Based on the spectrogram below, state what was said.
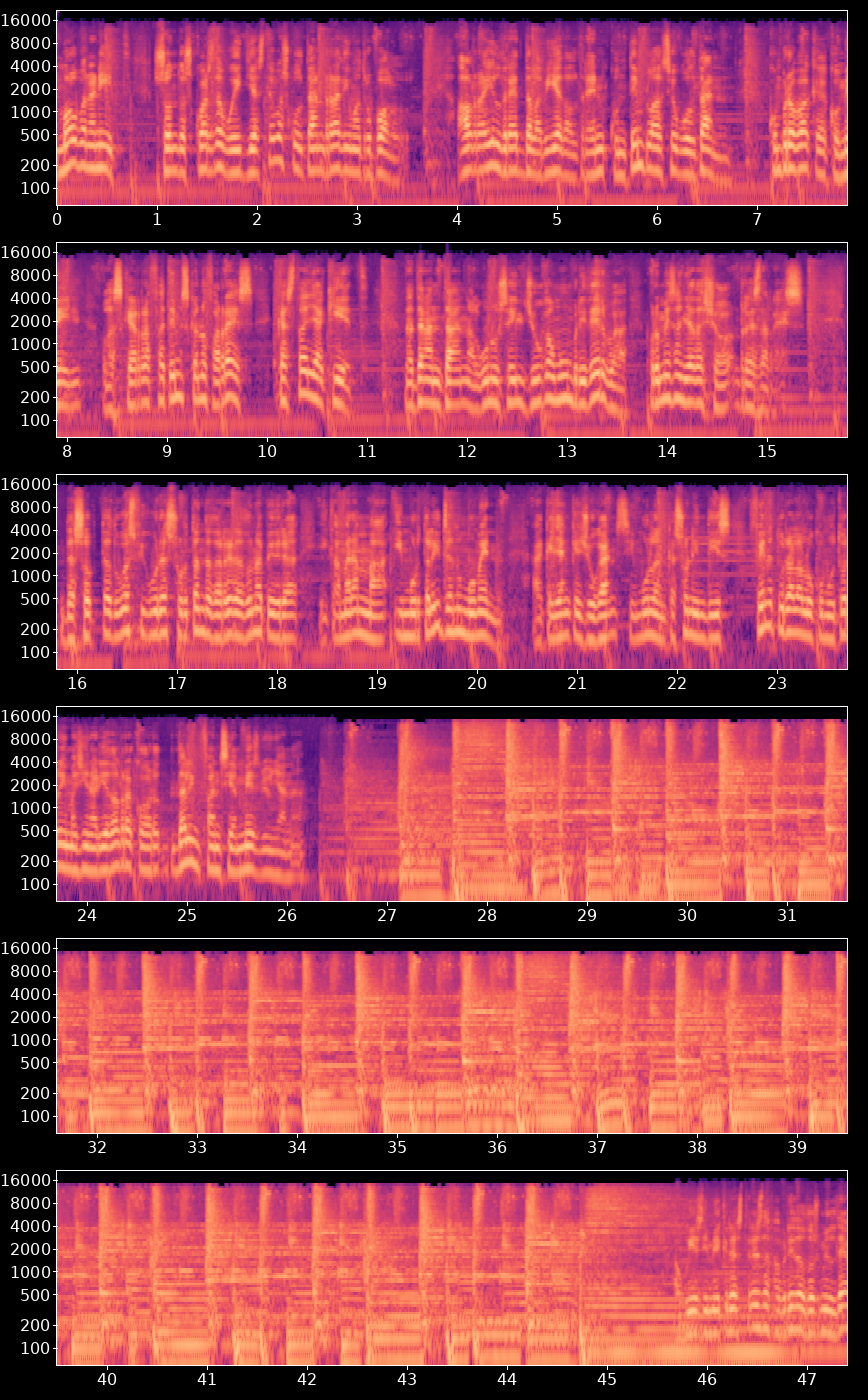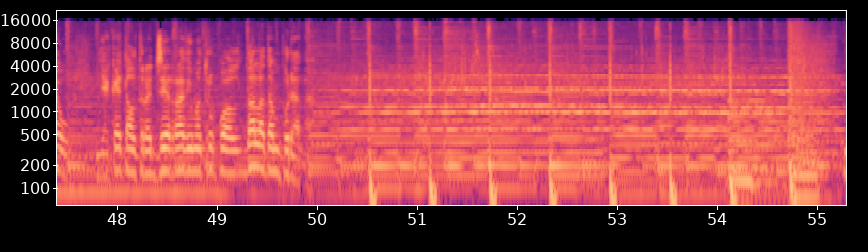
Molt bona nit, són dos quarts de vuit i esteu escoltant Ràdio Metropol. El raïl dret de la via del tren contempla al seu voltant. Comprova que, com ell, l'esquerra fa temps que no fa res, que està allà quiet. De tant en tant, algun ocell juga amb un bri d'herba, però més enllà d'això, res de res. De sobte, dues figures surten de darrere d'una pedra i, càmera en mà, immortalitzen un moment, aquell en què jugant simulen que són indis, fent aturar la locomotora imaginària del record de la infància més llunyana. Avui és dimecres 3 de febrer de 2010 i aquest el 13è Ràdio Metropol de la temporada.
